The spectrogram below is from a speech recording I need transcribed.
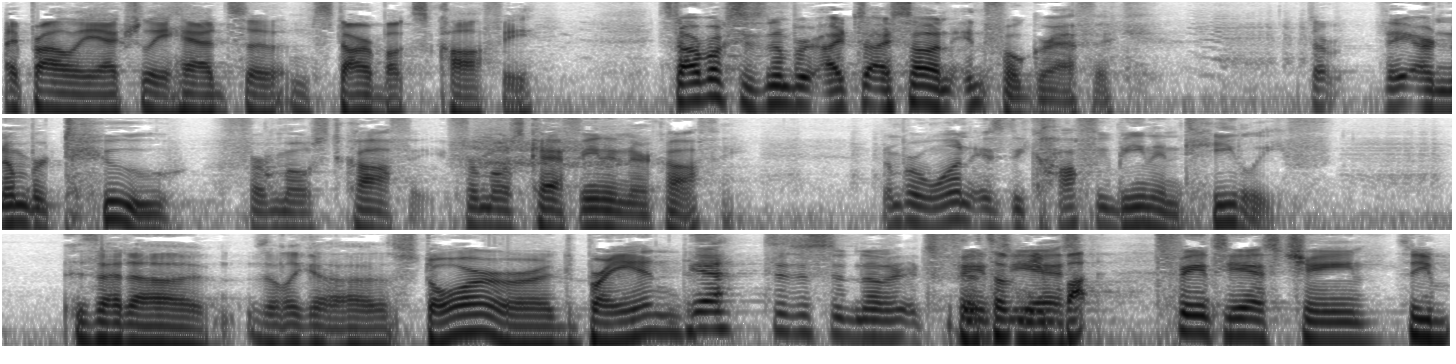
I probably actually had some Starbucks coffee. Starbucks is number. I, I saw an infographic. They are number two for most coffee, for most caffeine in their coffee. Number one is the coffee bean and tea leaf. Is that a is that like a store or a brand? Yeah, it's just another. It's that something fancy you ass. buy- It's fancy ass chain. So you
